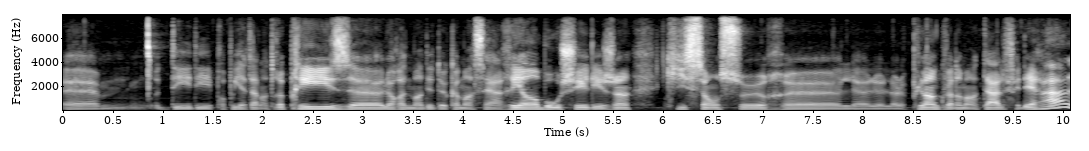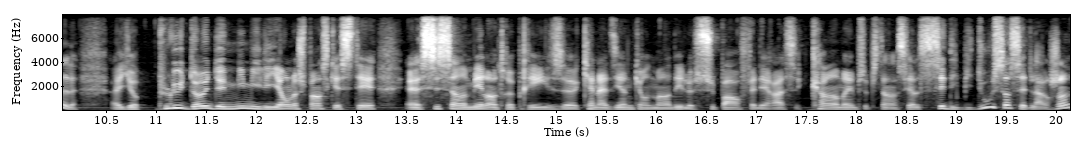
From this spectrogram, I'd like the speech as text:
des, des, propriétaires d'entreprises, leur a demandé de commencer à réembaucher les gens qui sont sur euh, le, plan gouvernemental fédéral. Euh, il y a plus d'un demi-million, je pense que c'était 600 euh, 000 entreprises canadiennes qui ont demandé le support fédéral. C'est quand même substantiel. C'est des bidous, ça, c'est de l'argent.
